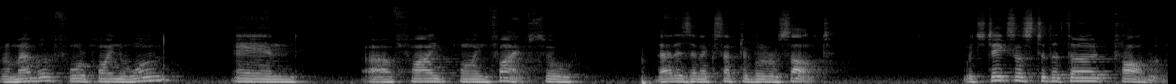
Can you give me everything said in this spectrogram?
remember 4.1 and uh, 5.5 so that is an acceptable result which takes us to the third problem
